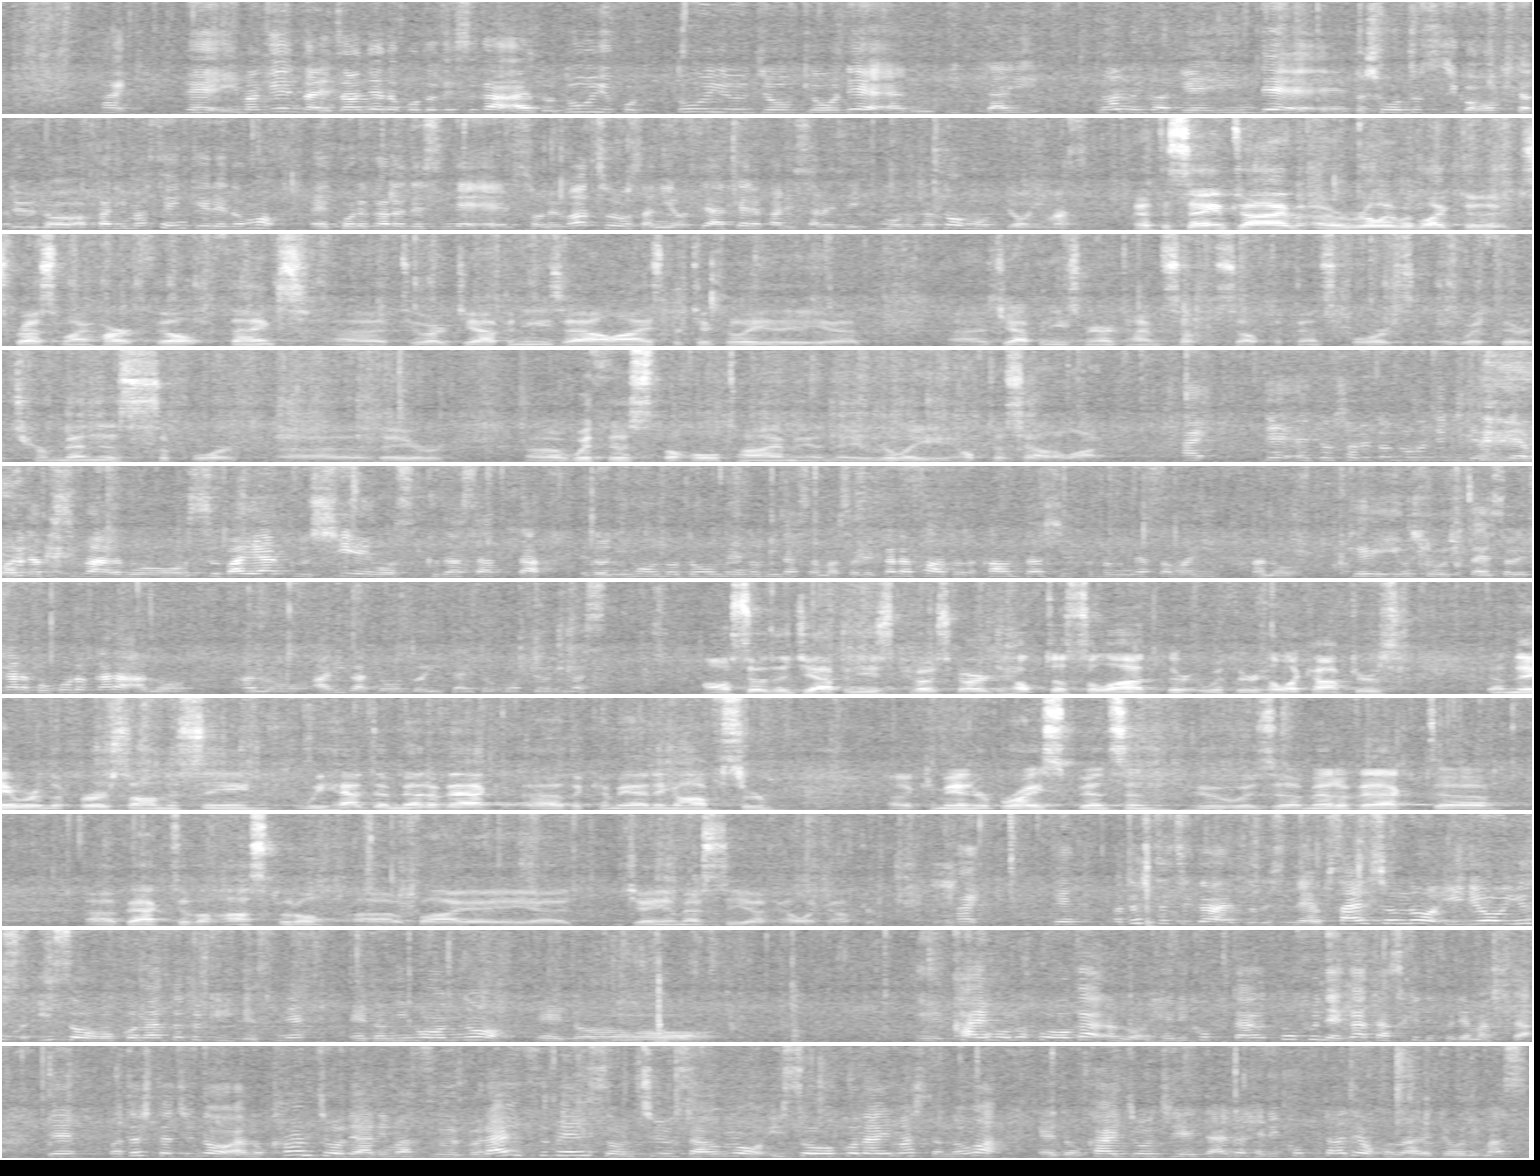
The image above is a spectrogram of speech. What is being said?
はい、で今現在、残念なことですが、えっとどういうことどういう状況で、あの一体何が原因で、えっと衝突事故が起きたというのは分かりませんけれども、えこれからですね、えそれは調査によって明らかにされていくものだと思っております。At the same time, I really would like to express my heartfelt thanks uh, to our Japanese allies, particularly the uh, uh, Japanese Maritime Self- Self-Defense Force, with their tremendous support. Uh, they are uh, with us the whole time, and they really helped us out a lot. はい、で、えっと、それと同時にですね、私はあの素早く支援をくださった、えっと、日本の同盟の皆様、それからパートナー、カウンターシップの皆様にあの敬意を表したい、それから心からあのあのありがとうと言いたいと思っております。Also, the Japanese Coast Guard helped us a lot with their helicopters, and they were the first on the scene. We had to medevac uh, the commanding officer, uh, Commander Bryce Benson, who was uh, medevaced uh, uh, back to the hospital uh, by a uh, JMSDF helicopter. はい、で私たちが、えっとですね、最初の医療輸送移送を行ったときにですね、えっと、日本の、えっとえ海保の方があのヘリコプターと船が助けてくれましたで私たちのあの艦長でありますブライス・ベンソン中佐の移送を行いましたのは、えっと海上自衛隊のヘリコプターで行われております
